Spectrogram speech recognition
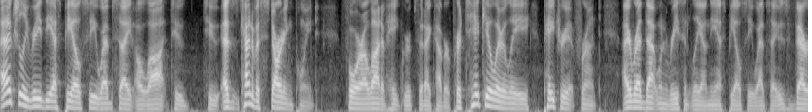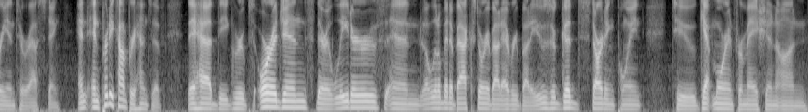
I actually read the SPLC website a lot to to as kind of a starting point for a lot of hate groups that I cover, particularly Patriot Front. I read that one recently on the SPLC website. It was very interesting and, and pretty comprehensive. They had the group's origins, their leaders, and a little bit of backstory about everybody. It was a good starting point to get more information on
